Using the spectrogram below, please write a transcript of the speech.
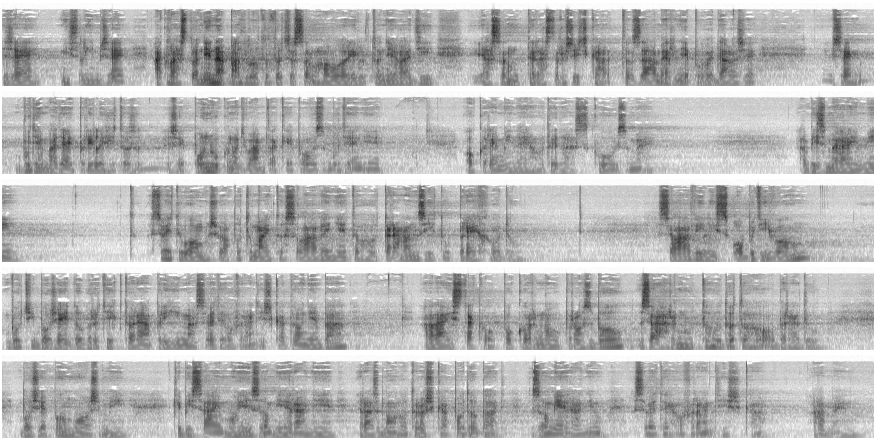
že myslím, že ak vás to nenapadlo, toto, čo som hovoril, to nevadí. Ja som teraz trošička to zámerne povedal, že že budem mať aj príležitosť, že ponúknuť vám také povzbudenie. Okrem iného teda skúsme, aby sme aj my Svetú Omšu a potom aj to slávenie toho tranzitu, prechodu slávili s obdivom voči Božej dobrote, ktorá prijíma svätého Františka do neba, ale aj s takou pokornou prozbou zahrnutou do toho obradu. Bože, pomôž mi, keby sa aj moje zomieranie raz mohlo troška podobať zomieraniu svätého Františka. Amen.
